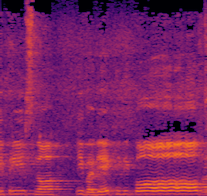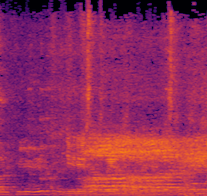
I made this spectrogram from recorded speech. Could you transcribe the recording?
и присно, и во веки веков. Божественная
